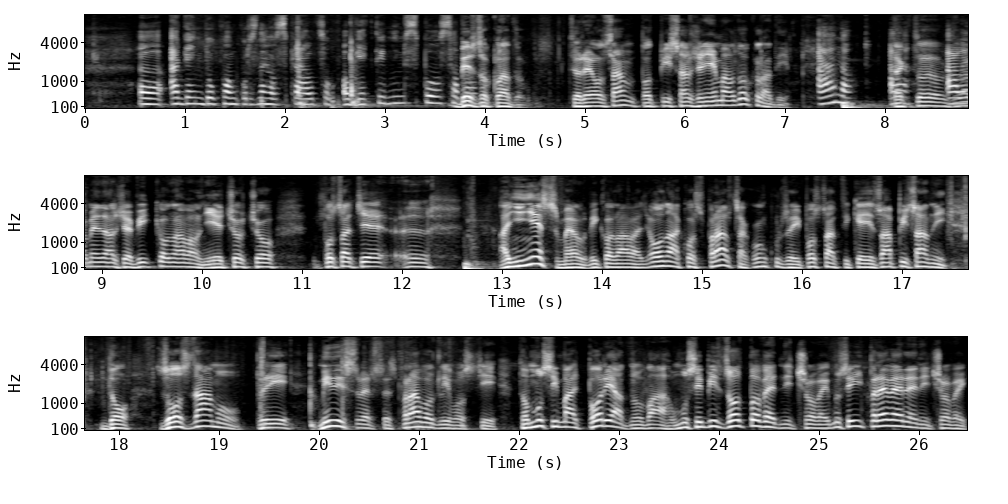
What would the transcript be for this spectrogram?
agendu konkurzného správcu objektívnym spôsobom. Bez dokladov, ktoré on sám podpísal, že nemal doklady. Áno. Tak to ale... znamená, že vykonával niečo, čo v podstate e, ani nesmel vykonávať. On ako správca konkurzej podstaty, keď je zapísaný do zoznamu pri ministerstve spravodlivosti, to musí mať poriadnu váhu, musí byť zodpovedný človek, musí byť preverený človek.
